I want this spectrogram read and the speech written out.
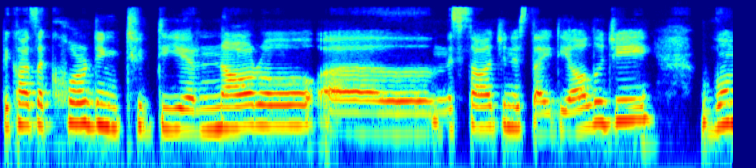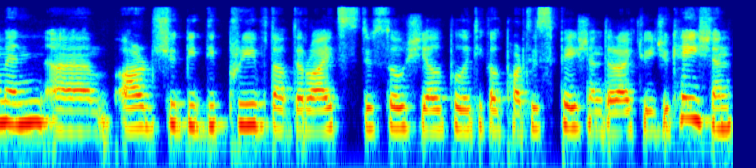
Because according to their narrow uh, misogynist ideology women um, are should be deprived of the rights to social political participation the right to education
